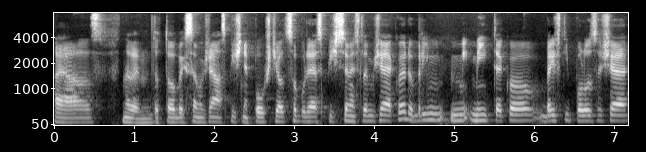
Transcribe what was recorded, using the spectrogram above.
A já nevím, do toho bych se možná spíš nepouštěl, co bude. Spíš si myslím, že jako je dobrý mí- mít jako být v té poloze, že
